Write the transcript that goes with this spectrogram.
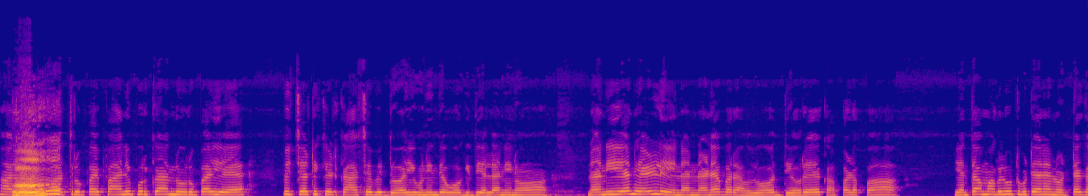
ಹತ್ತು ರೂಪಾಯಿ ಪಾನಿಪುರ್ಕ ನೂರು ರೂಪಾಯಿ. ಪಿಕ್ಚರ್ ಟಿಕೆಟ್ ಕಾಸೆ ಬಿದ್ದು ಇವನಿಂದೆ ಹೋಗಿದ್ಯಲ್ಲ ನೀನು? ನಾನು ಏನು ಹೇಳಿ ನನ್ನ ನಣೆ ಬರ. ಅಯ್ಯೋ ದೇವ್ರೇ ಕಾಪಾಡಪ್ಪ. ಎಂಥ ಮಗಳು ಉಟ್ಬಿಟ್ಟೆ ನಾನು ಹೊಟ್ಟೆಗ?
